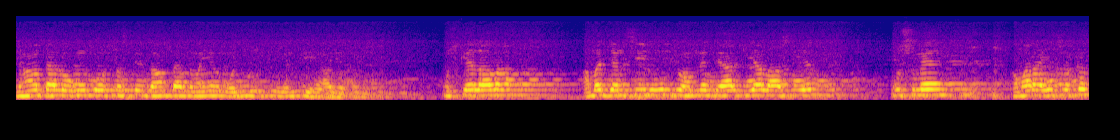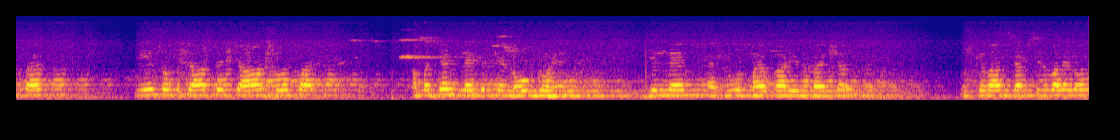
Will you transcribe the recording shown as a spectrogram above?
जहाँ पर लोगों को सस्ते दाम पर दवाइयाँ मौजूद मिलती हैं आगे। उसके अलावा एमरजेंसी रूम जो हमने तैयार किया लास्ट ईयर उसमें हमारा इस वक्त तक तीन सौ पचास से चार सौ तक इमरजेंट लेवल के लोग जो हैं, जिनमें एक्यूट मायोकार्ड इन्फेक्शन उसके बाद सेप्सिस वाले लोग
